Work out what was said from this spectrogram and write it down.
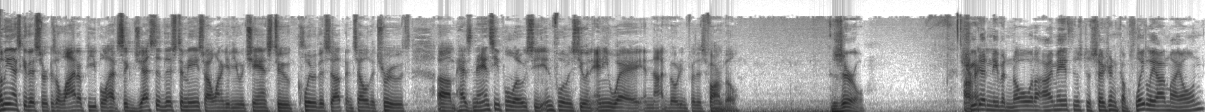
Let me ask you this, sir, because a lot of people have suggested this to me, so I want to give you a chance to clear this up and tell the truth. Um, has Nancy Pelosi influenced you in any way in not voting for this farm bill? Zero. All she right. didn't even know what I, I made this decision completely on my own.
